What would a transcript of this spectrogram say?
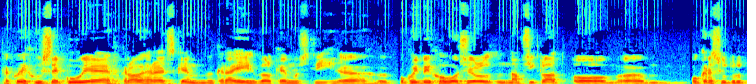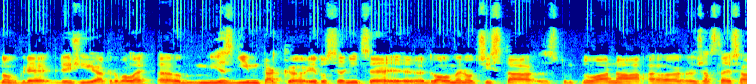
Takových úseků je v Královéhradeckém kraji velké množství. Eh, pokud bych hovořil například o eh, okresu Trutnov, kde, kde žijí a trvale ehm, jezdím, tak eh, je to silnice 2 eh, lomeno 300 z Trutnova na eh, Žacléř a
